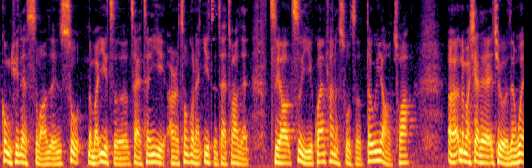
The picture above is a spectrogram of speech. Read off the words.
共军的死亡人数，那么一直在争议，而中国呢一直在抓人，只要质疑官方的数字都要抓。呃，那么现在就有人问，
